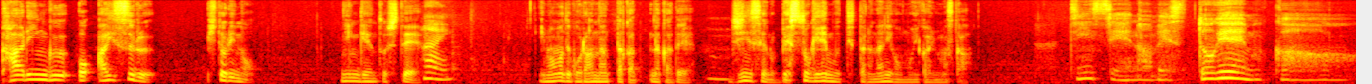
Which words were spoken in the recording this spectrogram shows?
カーリングを愛する一人の人間として、はい今までご覧になったか中で、人生のベストゲームって言ったら何が思い浮かびますか？人生のベストゲームか。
